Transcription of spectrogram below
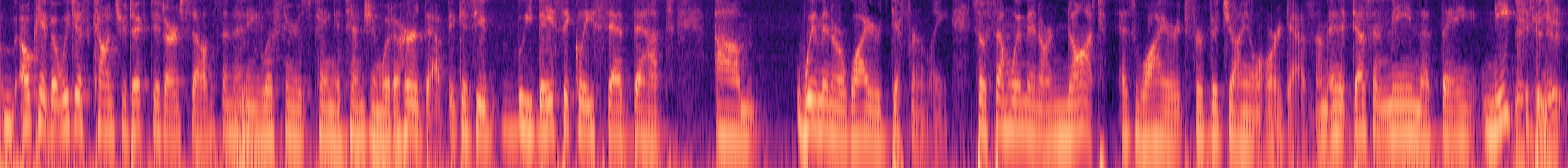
Okay, but we just contradicted ourselves, and any listeners paying attention would have heard that because you, we basically said that um, women are wired differently. So some women are not as wired for vaginal orgasm, and it doesn't mean that they need they to can, be.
